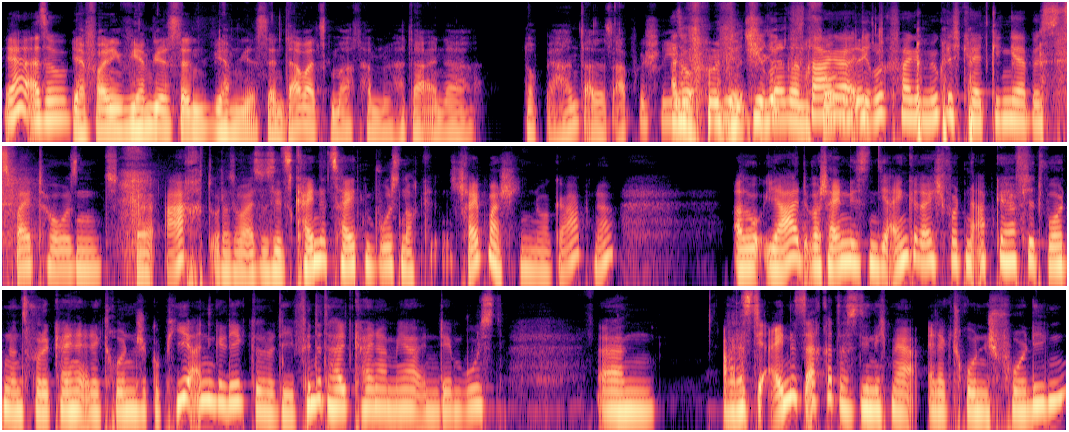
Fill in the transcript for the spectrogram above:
ja, also. Ja, vor allen Dingen, wie haben die das denn, wie haben die das denn damals gemacht? Haben, hat da einer noch per Hand alles abgeschrieben? Also die, die Rückfrage, die Rückfragemöglichkeit ging ja bis 2008 oder so. Also es ist jetzt keine Zeiten, wo es noch Schreibmaschinen nur gab, ne? Also ja, wahrscheinlich sind die eingereicht worden, abgeheftet worden und es wurde keine elektronische Kopie angelegt oder die findet halt keiner mehr in dem Boost. Ähm, aber das ist die eine Sache, dass die nicht mehr elektronisch vorliegen.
